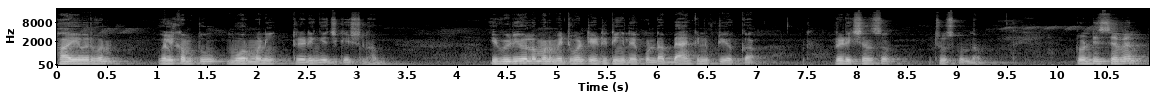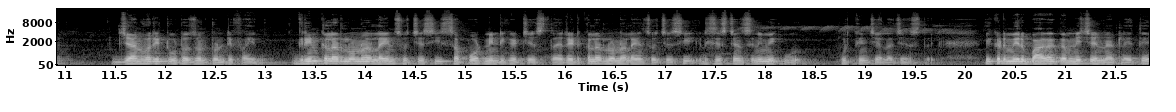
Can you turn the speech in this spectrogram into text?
Hi everyone welcome to more money trading education hub ఈ వీడియోలో మనం ఎటువంటి ఎడిటింగ్ లేకుండా బ్యాంక్ నిఫ్టీ యొక్క ప్రిడిక్షన్స్ చూసుకుందాం. Twenty seven January two thousand twenty five green కలర్లో ఉన్న లైన్స్ వచ్చేసి సపోర్ట్ని ఇండికేట్ చేస్తాయి. రెడ్ కలర్లో ఉన్న లైన్స్ వచ్చేసి రెసిస్టెన్స్ని మీకు గుర్తించేలా చేస్తాయి. ఇక్కడ మీరు బాగా గమనించినట్లయితే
